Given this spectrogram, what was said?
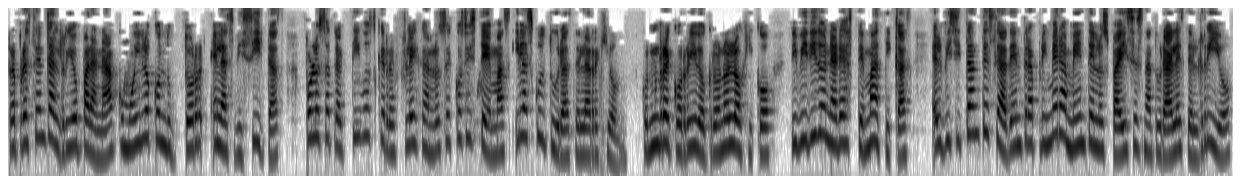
representa al río Paraná como hilo conductor en las visitas por los atractivos que reflejan los ecosistemas y las culturas de la región. Con un recorrido cronológico dividido en áreas temáticas, el visitante se adentra primeramente en los países naturales del río,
